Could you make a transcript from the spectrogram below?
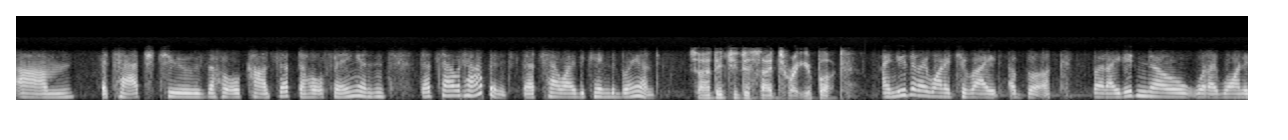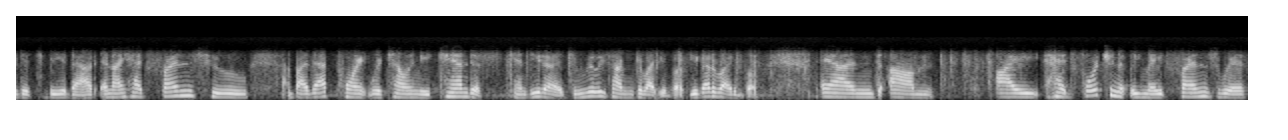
um, attached to the whole concept, the whole thing, and that's how it happened. That's how I became the brand. So, how did you decide to write your book? I knew that I wanted to write a book, but I didn't know what I wanted it to be about. And I had friends who, by that point, were telling me, Candace, Candida, it's really time to write your book. You got to write a book. And um, I had fortunately made friends with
